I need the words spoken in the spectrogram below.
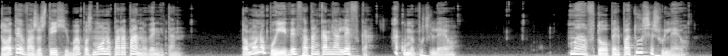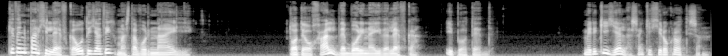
Τότε βάζω στοίχημα πως μόνο παραπάνω δεν ήταν. Το μόνο που είδε θα ήταν κάμια λεύκα. Άκουμε που σου λέω. Μα αυτό περπατούσε σου λέω. Και δεν υπάρχει λεύκα ούτε για δείγμα στα βορεινά έλλη. Τότε ο Χαλ δεν μπορεί να είδε λεύκα, είπε ο Τέντ. Μερικοί γέλασαν και χειροκρότησαν.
